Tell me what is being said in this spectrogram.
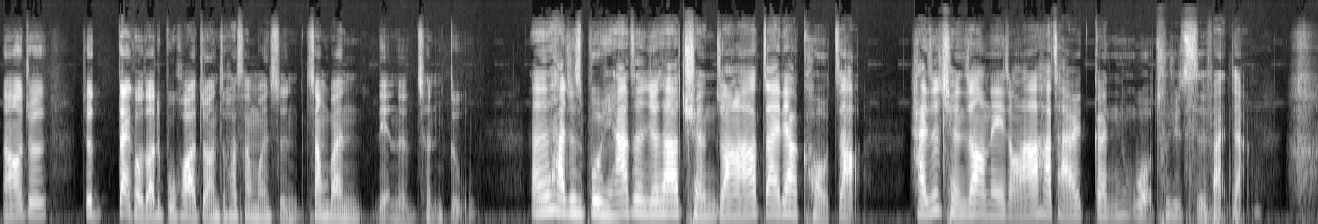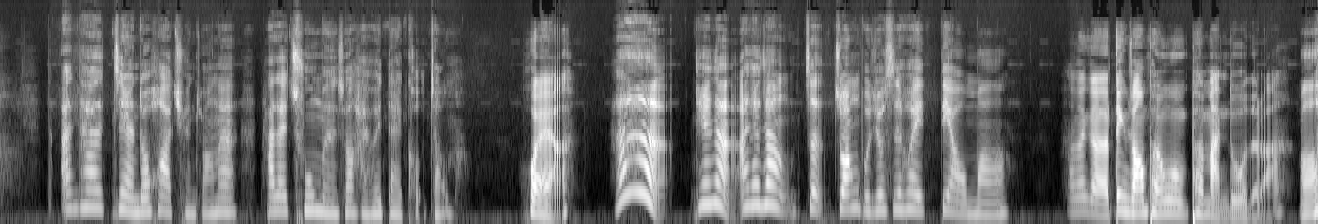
然后就就戴口罩就不化妆，只化上半身上半脸的程度。但是他就是不行，他真的就是要全妆，然后摘掉口罩。还是全妆的那一种，然后他才会跟我出去吃饭这样。啊，他既然都化全妆，那他在出门的时候还会戴口罩吗？会啊。啊，天哪！啊，他这样这妆不就是会掉吗？他那个定妆喷雾喷蛮多的啦。哦，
